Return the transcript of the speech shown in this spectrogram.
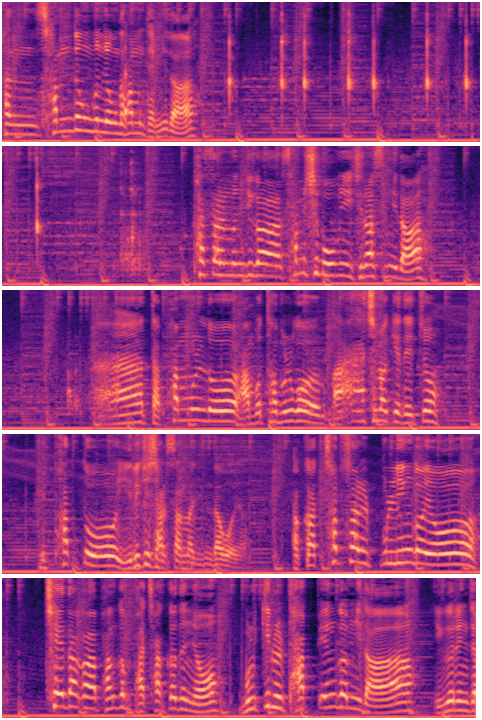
한 3등분 정도 하면 됩니다. 팥 삶은 지가 35분이 지났습니다. 아따 팥물도 안 버타불고 마지막에 됐죠? 이 팥도 이렇게 잘 삶아진다고요. 아까 찹쌀 불린 거요. 채에다가 방금 받쳤거든요. 물기를 다 뺀 겁니다. 이걸 이제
